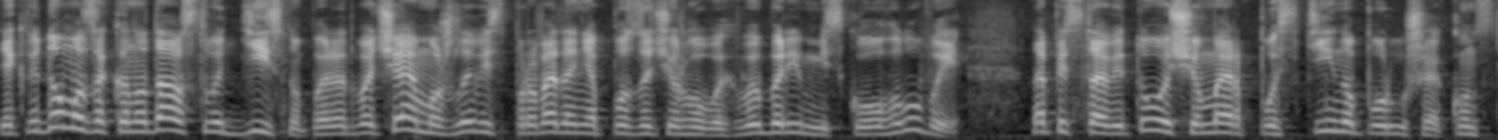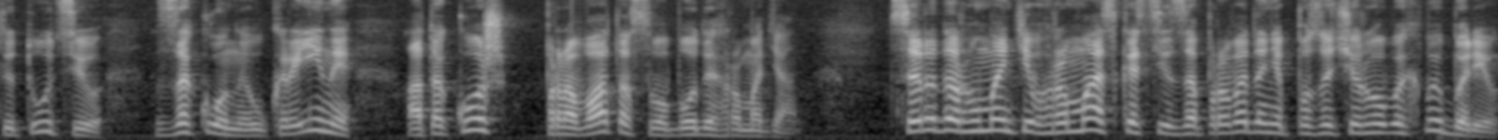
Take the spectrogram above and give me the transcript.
Як відомо, законодавство дійсно передбачає можливість проведення позачергових виборів міського голови на підставі того, що мер постійно порушує конституцію, закони України, а також права та свободи громадян. Серед аргументів громадськості за проведення позачергових виборів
